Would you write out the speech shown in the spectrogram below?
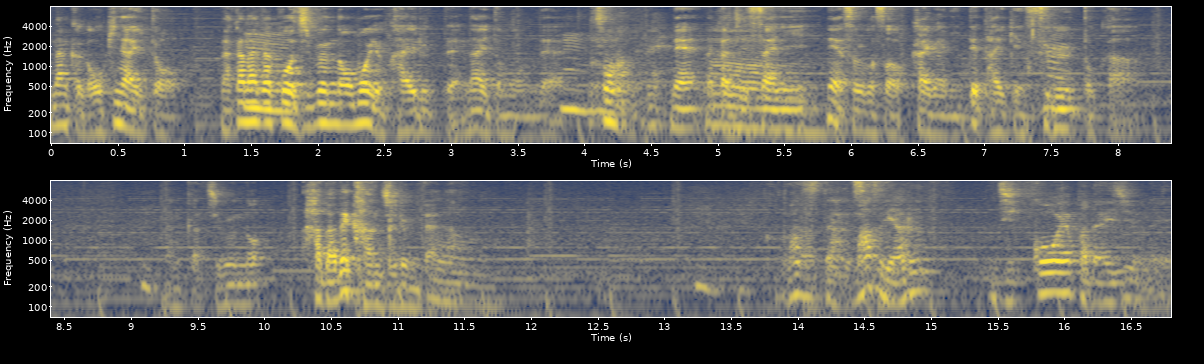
なんかが起きないとなかなかこううん。自分の思いを変えるってないと思うんで、うん。そうなんだよね。ね、なんか実際に、ね、それこそ海外に行って体験するとか、なんか自分の肌で感じるみたいな、うん。まずまずやる実行やっぱ大事よね。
